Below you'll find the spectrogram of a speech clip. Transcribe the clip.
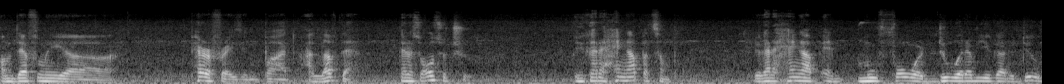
I'm definitely uh, paraphrasing, but I love that that is also true. You gotta hang up at some point. You gotta hang up and move forward, do whatever you gotta do.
